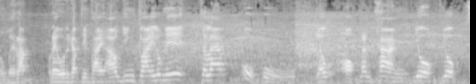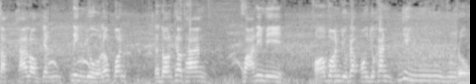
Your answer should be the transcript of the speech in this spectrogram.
ลงไปรับ เร็วนะครับทีมไทยเอายิงไกลลูกนี้จะแลบโอ้โหแล้วออกด้านข้างโยกโยกสับขาหลอกยังนิ่งอยู่ แล้วบอลกระดอนเข้าทางขวานี่มีขอบอลอยู่ครับของโยคันยิงลง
